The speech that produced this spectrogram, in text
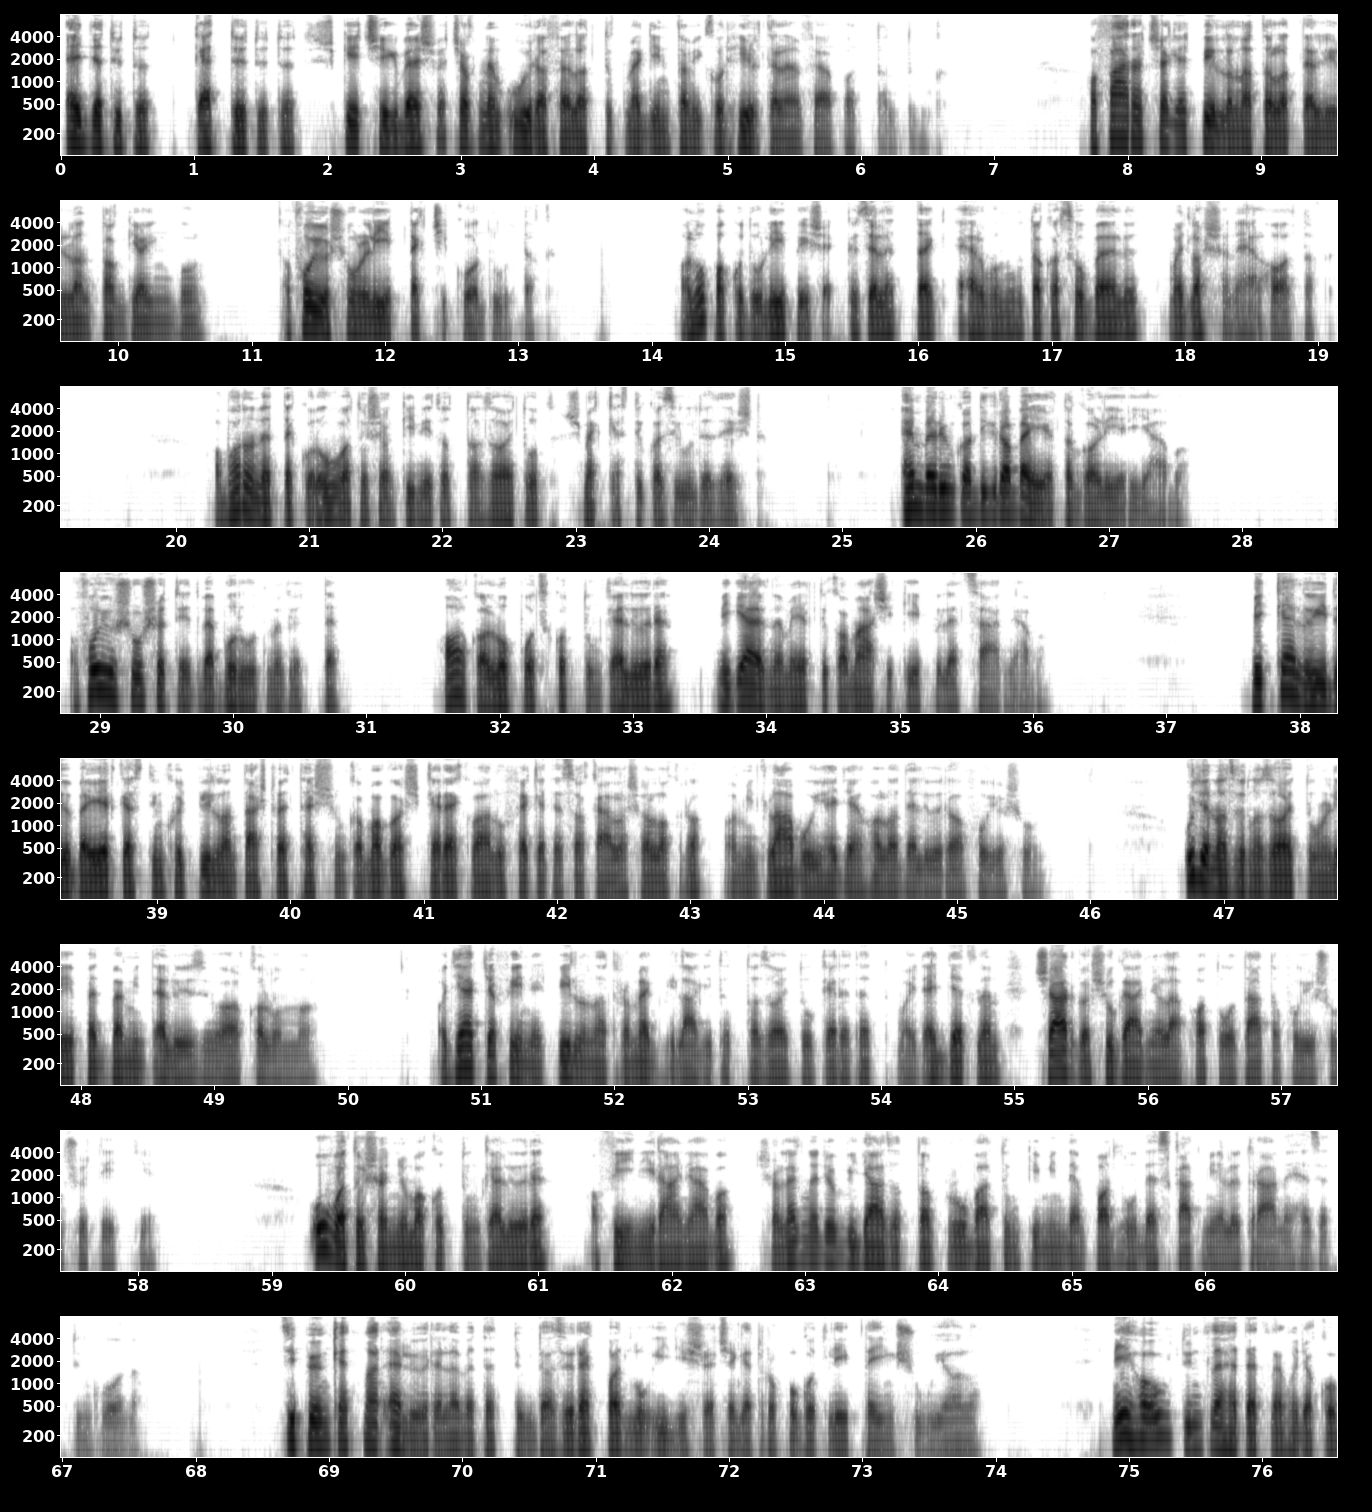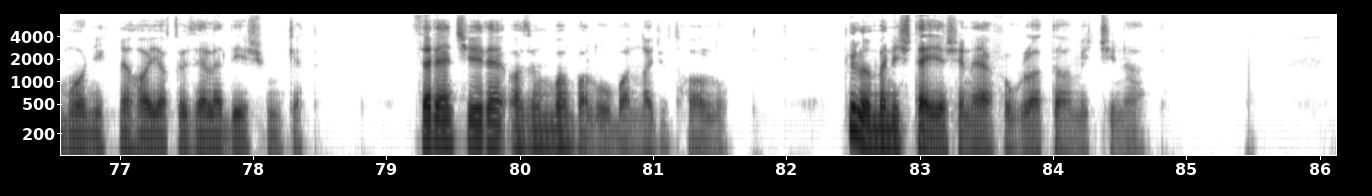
Egyet ütött, kettőt ütött, s kétségbeesve csak nem újra feladtuk megint, amikor hirtelen felpattantunk. A fáradtság egy pillanat alatt elillant tagjainkból. A folyosón léptek csikordultak. A lopakodó lépések közeledtek, elvonultak a szoba előtt, majd lassan elhaltak. A baronettekor óvatosan kinyitotta az ajtót, s megkezdtük az üldözést. Emberünk addigra beért a galériába. A folyosó sötétbe borult mögötte. Halkan lopockodtunk előre, míg el nem értük a másik épület szárnyába. Még kellő időbe érkeztünk, hogy pillantást vethessünk a magas, kerekváló fekete szakállas alakra, amint lábújhegyen halad előre a folyosón. Ugyanazon az ajtón lépett be, mint előző alkalommal. A gyertyafény egy pillanatra megvilágította az ajtókeretet, majd egyetlen, sárga sugárnyaláb hatolt át a folyosó sötétjén. Óvatosan nyomakodtunk előre, a fény irányába, és a legnagyobb vigyázattal próbáltunk ki minden padlódeszkát, mielőtt ránehezettünk volna. Cipőnket már előre levetettük, de az öreg padló így is recsegett ropogott lépteink súlya alatt. Néha úgy tűnt lehetetlen, hogy a komornyik ne hallja közeledésünket. Szerencsére azonban valóban nagyot hallott. Különben is teljesen elfoglalta, amit csinált.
